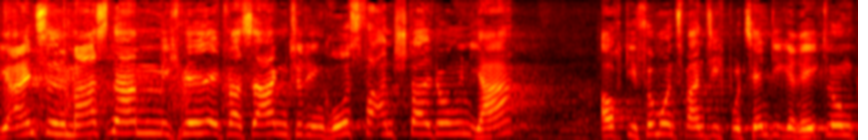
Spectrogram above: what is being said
Die einzelnen Maßnahmen. Ich will etwas sagen zu den Großveranstaltungen. Ja, auch die 25-prozentige Regelung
